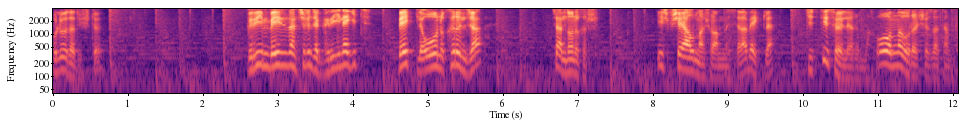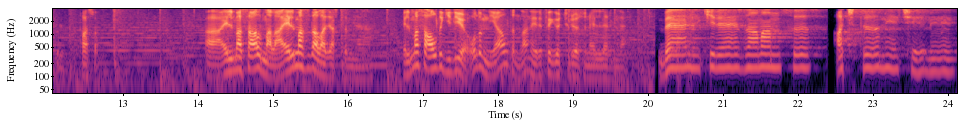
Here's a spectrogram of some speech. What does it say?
Blue da düştü. Green base'den çıkınca Green'e git. Bekle o onu kırınca sen de onu kır. Hiçbir şey alma şu an mesela bekle. Ciddi söylerim bak. O onunla uğraşıyor zaten full. Paso. Aa, elması alma la. Elması da alacaktım ya. Elması aldı gidiyor. Oğlum niye aldın lan? Herife götürüyorsun ellerinle. Belki de zamansız açtım içimi.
